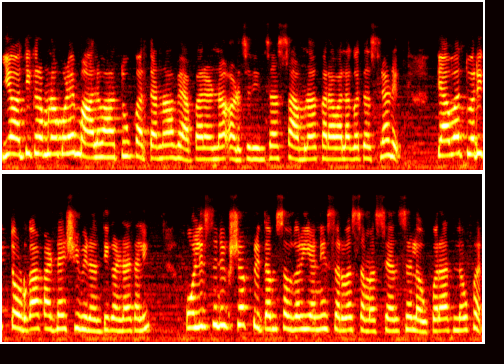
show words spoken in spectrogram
या अतिक्रमणामुळे मालवाहतूक करताना व्यापाऱ्यांना अडचणींचा सामना करावा लागत असल्याने त्यावर त्वरित तोडगा काढण्याची विनंती करण्यात आली. पोलीस निरीक्षक प्रीतम चौधरी यांनी सर्व समस्यांचे लवकरात लवकर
